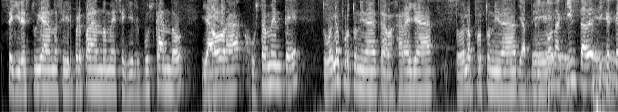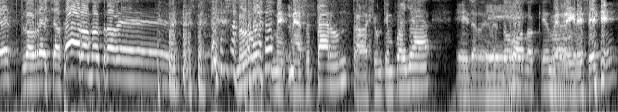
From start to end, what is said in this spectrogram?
seguir estudiando, seguir preparándome, seguir buscando. Y ahora, justamente, tuve la oportunidad de trabajar allá, tuve la oportunidad Y aplicó de... una quinta vez y este, que creen, lo rechazaron otra vez. No, me, me aceptaron, trabajé un tiempo allá. Este, regresó, no quedó. Me regresé,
